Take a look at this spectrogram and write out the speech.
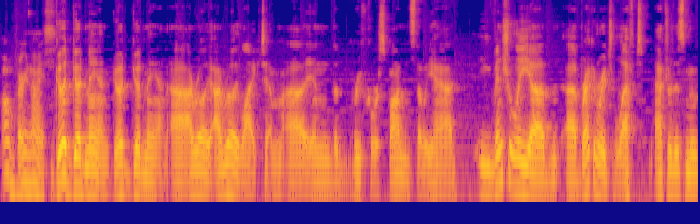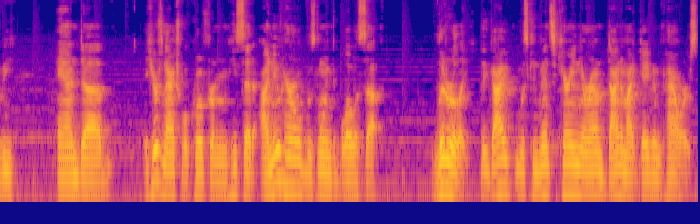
Oh, very nice. Good, good man. Good, good man. Uh, I really, I really liked him uh, in the brief correspondence that we had. Eventually, uh, uh, Breckenridge left after this movie, and uh, here's an actual quote from him. He said, "I knew Harold was going to blow us up. Literally, the guy was convinced carrying around dynamite gave him powers.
